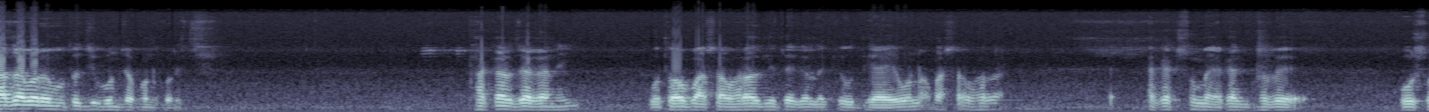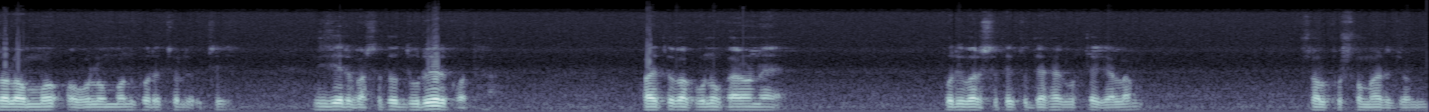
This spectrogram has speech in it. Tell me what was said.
যাযাবরের মতো জীবনযাপন করেছি। থাকার জায়গা নেই। কোথাও বাসা ভাড়া নিতে গেলে কেউ দেয়ও না বাসা ভাড়া। এক এক সময় এক একভাবে কৌশল অবলম্বন করে চলেছি নিজের বাসা তো দূরের কথা। হয়তো বা কোনো কারণে পরিবারের সাথে একটু দেখা করতে গেলাম স্বল্প সময়ের জন্য।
